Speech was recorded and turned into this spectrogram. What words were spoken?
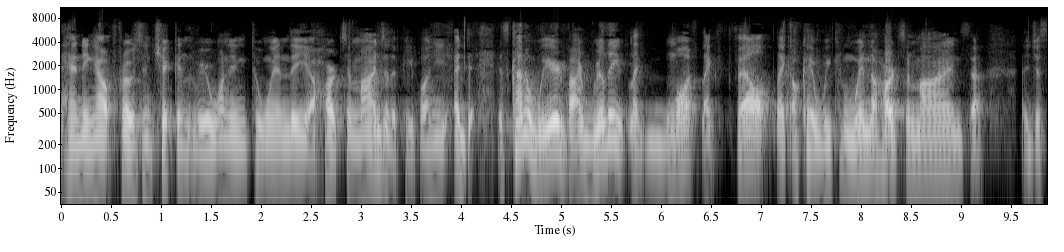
handing out frozen chickens. We were wanting to win the uh, hearts and minds of the people, and you, I, it's kind of weird, but I really like want like felt like okay, we can win the hearts and minds. Uh, I just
